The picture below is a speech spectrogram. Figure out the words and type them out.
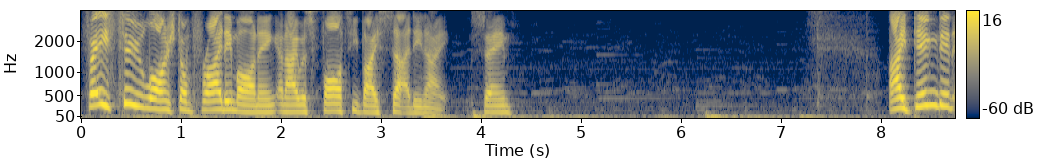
Phase 2 launched on Friday morning and I was 40 by Saturday night. Same. I dinged in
